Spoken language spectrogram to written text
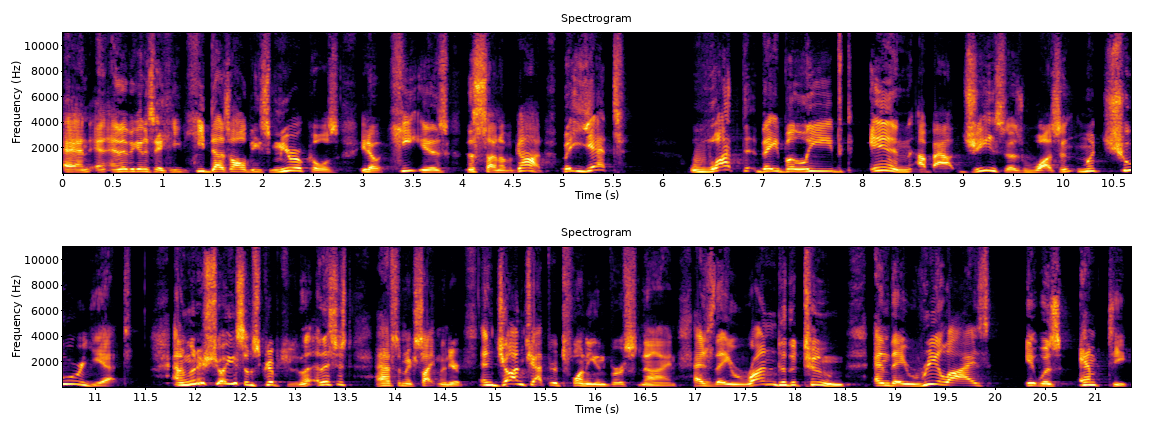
and, and, and, they begin to say, he, he does all these miracles. You know, he is the son of God. But yet what they believed in about Jesus wasn't mature yet. And I'm going to show you some scriptures. Let's just have some excitement here. In John chapter 20 and verse 9, as they run to the tomb and they realize it was empty,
